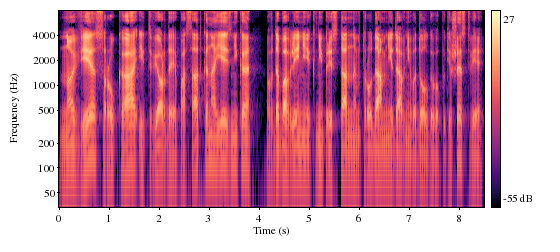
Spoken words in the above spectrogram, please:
Но вес, рука и твердая посадка наездника в добавлении к непрестанным трудам недавнего долгого путешествия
